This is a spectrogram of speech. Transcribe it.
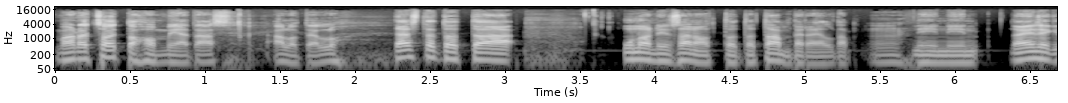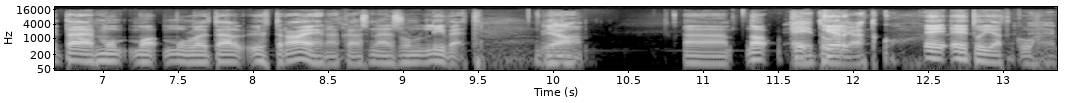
mä oon noita soittohommia taas aloitellut. Tästä tota, unohdin sanoa tota Tampereelta, Mm. niin, niin no ensinnäkin tämä, mulla oli täällä yhtenä aiheena kanssa nämä sun livet. Joo. ää, no, Ei ke- tule ker- jatkuu. Ei, ei tule jatkuu. Ei,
